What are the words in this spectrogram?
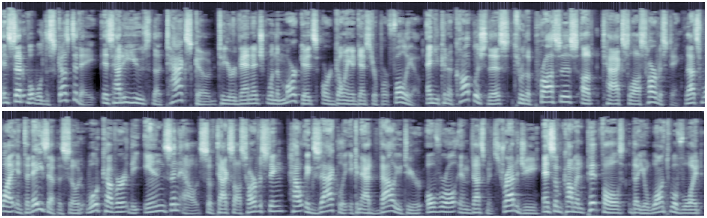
Instead, what we'll discuss today is how to use the tax code to your advantage when the markets are going against your portfolio. And you can accomplish this through the process of tax loss harvesting. That's why in today's episode, we'll cover the ins and outs of tax loss harvesting, how exactly it can add value to your overall investment strategy, and some common pitfalls that you'll want to avoid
